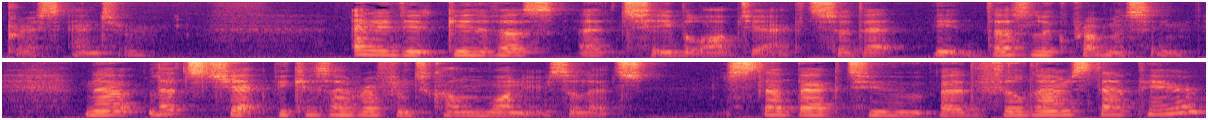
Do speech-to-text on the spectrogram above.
press enter. And it did give us a table object, so that it does look promising. Now let's check, because I referenced column 1 here, so let's step back to uh, the fill down step here.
